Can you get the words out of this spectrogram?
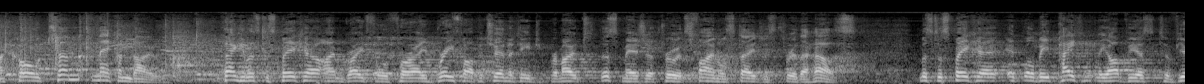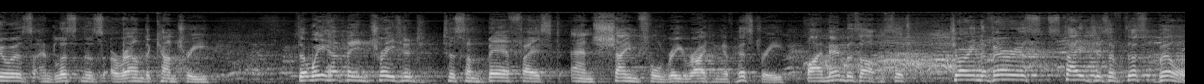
I call Tim Macindoe. Thank you, Mr Speaker. I'm grateful for a brief opportunity to promote this measure through its final stages through the House. Mr Speaker, it will be patently obvious to viewers and listeners around the country that we have been treated to some barefaced and shameful rewriting of history by members opposite during the various stages of this bill.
